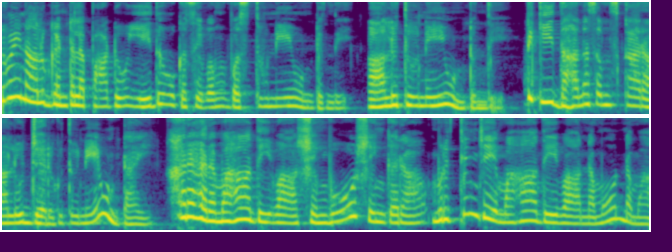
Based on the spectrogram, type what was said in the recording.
ఇరవై నాలుగు గంటల పాటు ఏదో ఒక శవం వస్తూనే ఉంటుంది కాలుతూనే ఉంటుంది. ఇంటికి దాన సంస్కారాలు జరుగుతూనే ఉంటాయి. హర హర మహాదేవ శంభో శంకర మృత్యుంజయ మహాదేవ నమో నమః.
